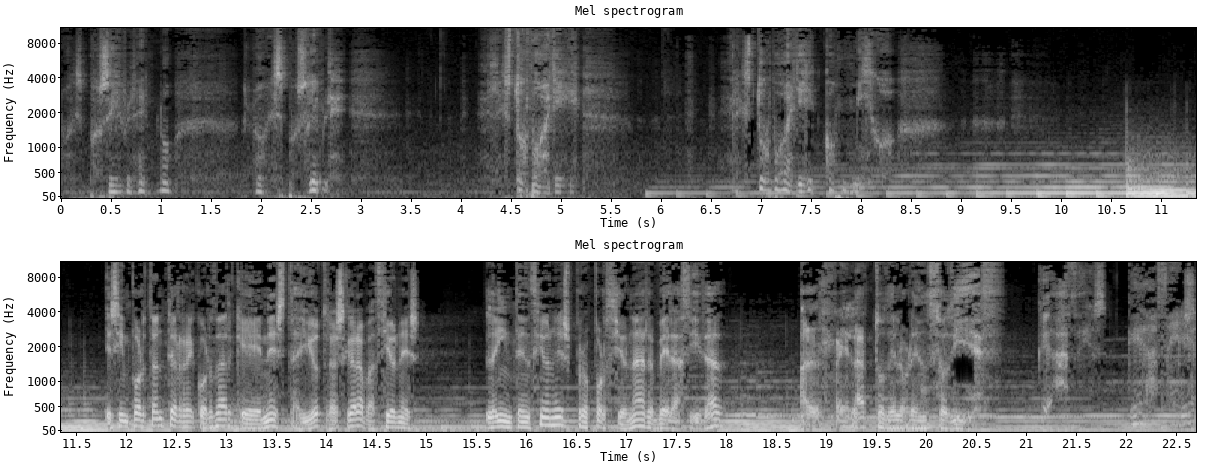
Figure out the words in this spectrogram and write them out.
No es posible. No. No es posible. Él estuvo allí. Él estuvo allí conmigo. Es importante recordar que en esta y otras grabaciones la intención es proporcionar veracidad al relato de Lorenzo Díez. ¿Qué haces? ¿Qué haces?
